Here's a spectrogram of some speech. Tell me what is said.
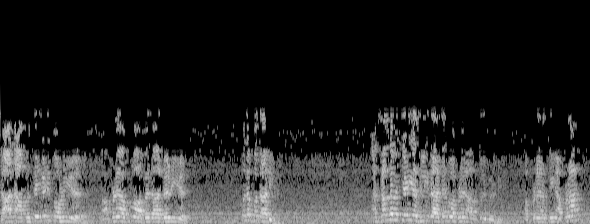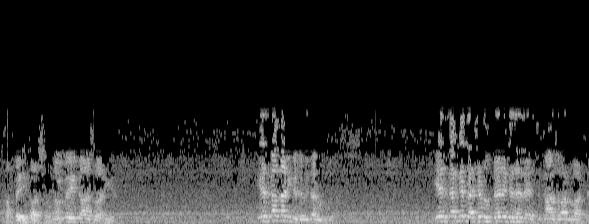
ਦਾਤ ਆਪਸ ਤੇ ਜਿਹੜੀ ਪਾਉਣੀ ਹੈ ਆਪਣੇ ਆਪ ਨੂੰ ਆਪੇ ਦਾਤ ਦੇਣੀ ਹੈ। ਉਹਦਾ ਪਤਾ ਨਹੀਂ। ਹੈ। ਅਸਲ ਦੇ ਵਿੱਚ ਜਿਹੜੀ ਅਸਲੀ ਦਾਤ ਹੈ ਉਹ ਆਪਣੇ ਆਪ ਤੋਂ ਹੀ ਮਿਲਦੀ ਹੈ। ਆਪਣੇ ਹੱਥੀਂ ਆਪਣਾ ਆਪੇ ਹੀ ਕਾਸ ਹੋਣਾ ਆਪੇ ਹੀ ਕਾਸ ਵਾਰੀ ਹੈ। ਇਸ ਗੱਲ ਦਾ ਨਹੀਂ ਕਿਸੇ ਵੀ ਧਰਮ ਨੂੰ ਪਤਾ। ਇਸ ਕਰਕੇ ਦਰਸ਼ਨ ਹੁੰਦੇ ਨੇ ਕਿਸੇ ਦੇ ਕਾਸ ਵਾਰਨ ਵਾਸਤੇ।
